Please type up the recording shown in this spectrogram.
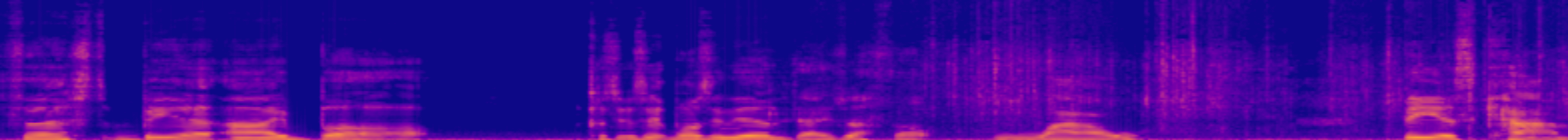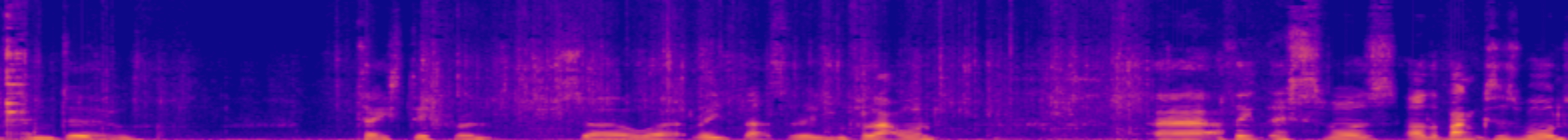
first beer I bought, because it was, it was in the early days, I thought, wow, beers can and do taste different. So uh, that's the reason for that one. Uh, I think this was, oh, the Banks's one.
